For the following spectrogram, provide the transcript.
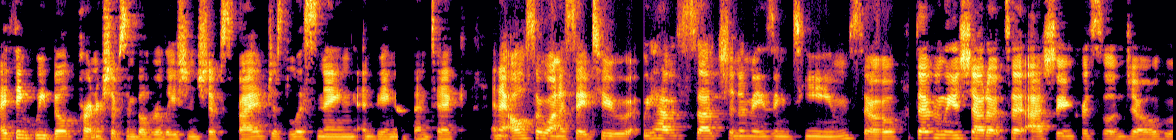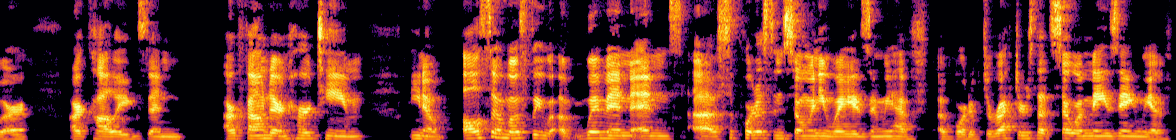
I think we build partnerships and build relationships by just listening and being authentic. And I also want to say, too, we have such an amazing team. So definitely a shout out to Ashley and Crystal and Joe, who are our colleagues, and our founder and her team you know, also mostly uh, women and uh, support us in so many ways. And we have a board of directors that's so amazing. We have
